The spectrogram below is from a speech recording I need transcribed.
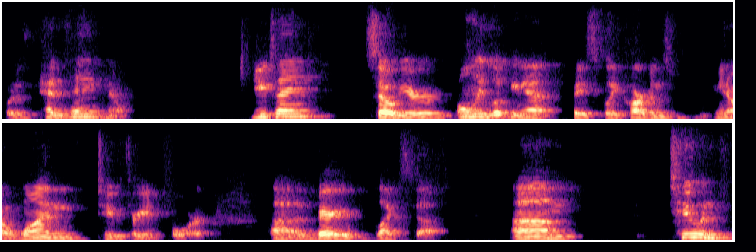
what is it, pentane? No, butane. So you're only looking at basically carbons, you know, one, two, three, and four. Uh, very light stuff. Um, two and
